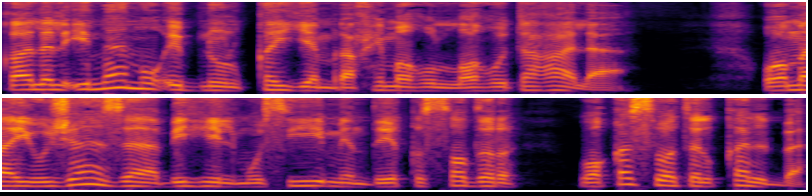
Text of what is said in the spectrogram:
قال الإمام ابن القيم رحمه الله تعالى وما يجازى به المسيء من ضيق الصدر وقسوة القلب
